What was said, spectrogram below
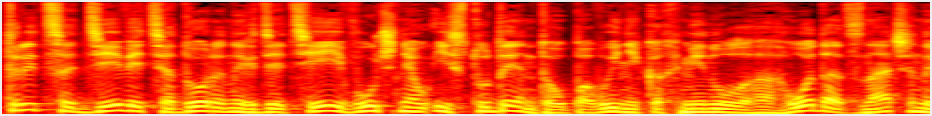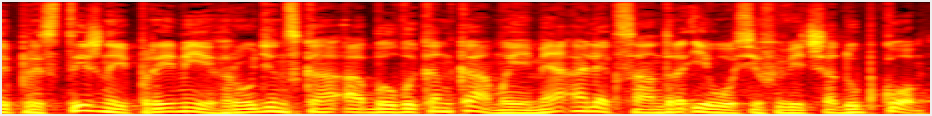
39 адораных дзяцей вучняў і студэнтаў па выніках мінулага года адзначаны прэстыжнай прэміі гродзенскага аблвыканкама імя Александра Іосифовича Дубко.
